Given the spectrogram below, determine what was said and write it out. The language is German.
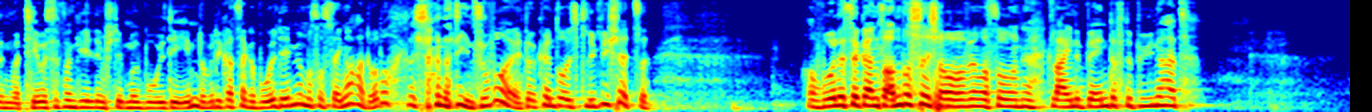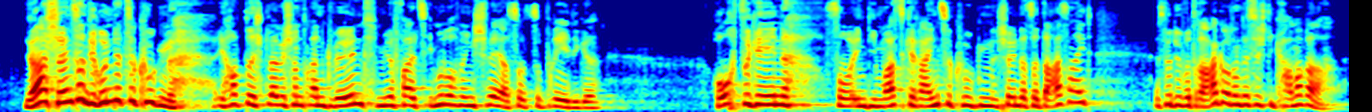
So im Matthäus-Evangelium steht mal wohl dem. Da würde ich gerade sagen, wohl dem, wenn man so Sänger hat, oder? Christian Nadine, super, ey. da könnt ihr euch glücklich schätzen. Obwohl es ja ganz anders ist, aber wenn man so eine kleine Band auf der Bühne hat. Ja, schön so in die Runde zu gucken. Ihr habt euch, glaube ich, schon dran gewöhnt. Mir fällt es immer noch ein wenig schwer, so zu predigen. Hochzugehen, so in die Maske reinzugucken. Schön, dass ihr da seid. Es wird übertragen? Und das ist die Kamera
